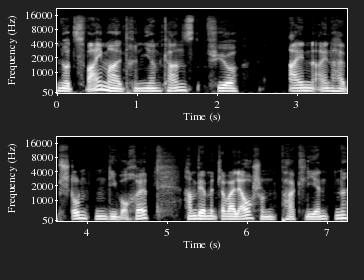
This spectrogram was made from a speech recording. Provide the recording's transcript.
nur zweimal trainieren kannst für 1 Stunden die Woche, haben wir mittlerweile auch schon ein paar Klienten.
